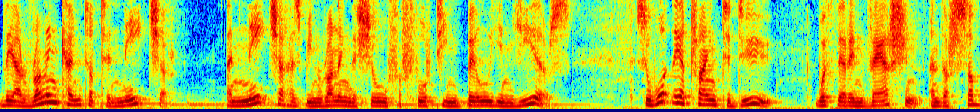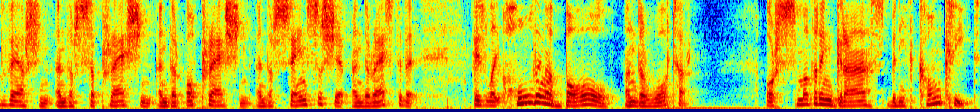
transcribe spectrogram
They are running counter to nature, and nature has been running the show for 14 billion years. So, what they are trying to do with their inversion and their subversion and their suppression and their oppression and their censorship and the rest of it is like holding a ball underwater or smothering grass beneath concrete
